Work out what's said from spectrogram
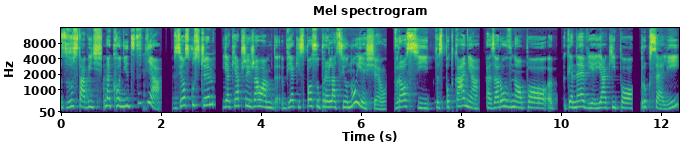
zostawić na koniec dnia. W związku z czym, jak ja przejrzałam, w jaki sposób relacjonuje się w Rosji te spotkania, zarówno po e, Genewie, jak i po Brukseli,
